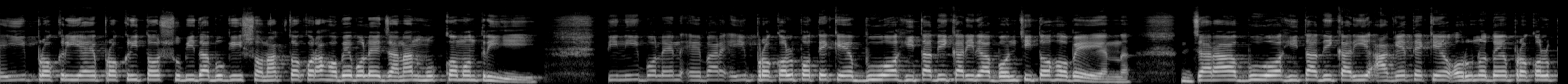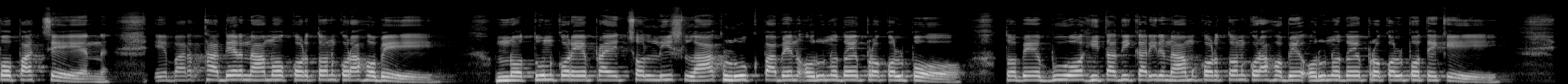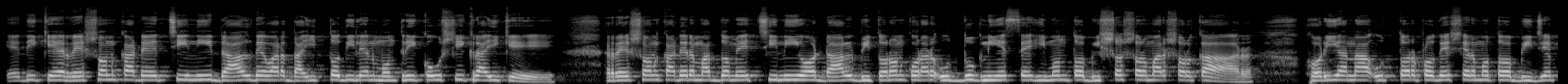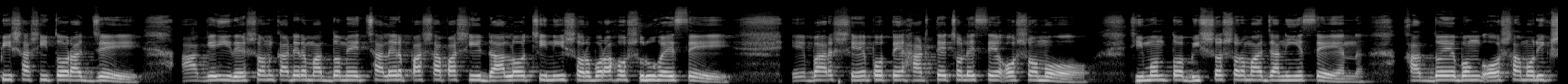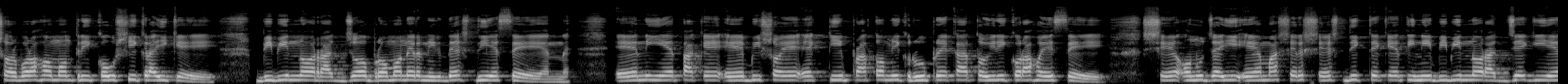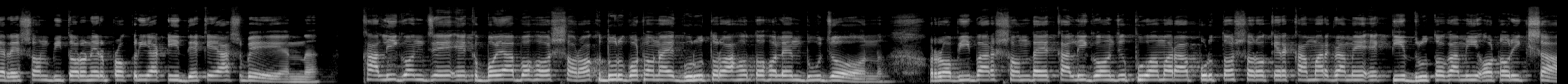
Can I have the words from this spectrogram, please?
এই প্রক্রিয়ায় প্রকৃত সুবিধাভোগী শনাক্ত করা হবে বলে জানান মুখ্যমন্ত্রী। তিনি বলেন, এবার এই প্রকল্প থেকে ভুয়ো হিতাধিকারীরা বঞ্চিত হবেন। যারা ভুয়ো হিতাধিকারী আগে থেকে অরুণোদয় প্রকল্প পাচ্ছেন, এবার তাদের নামও কর্তন করা হবে। নতুন করে প্রায় চল্লিশ লাখ লোক পাবেন অরুণোদয় প্রকল্প। তবে ভুয়ো হিতাধিকারীর নাম কর্তন করা হবে অরুণোদয় প্রকল্প থেকে। এদিকে রেশন কার্ডে চিনি, ডাল দেওয়ার দায়িত্ব দিলেন মন্ত্রী কৌশিক রায়কে। রেশন কার্ডের মাধ্যমে চিনি ও ডাল বিতরণ করার উদ্যোগ নিয়েছে হিমন্ত বিশ্ব শর্মার সরকার। হরিয়ানা উত্তরপ্রদেশের মতো বিজেপি শাসিত রাজ্যে আগেই রেশন কার্ডের মাধ্যমে চালের পাশাপাশি ডাল ও চিনি সরবরাহ শুরু হয়েছে। এবার সে পথে হাঁটতে চলেছে অসম। হিমন্ত বিশ্ব শর্মা জানিয়েছেন, খাদ্য এবং অসামরিক সরবরাহ মন্ত্রী কৌশিক রায়কে বিভিন্ন রাজ্য ভ্রমণের নির্দেশ দিয়েছেন। এ নিয়ে তাকে এ বিষয়ে একটি প্রাথমিক রূপরেখা তৈরি করা হয়েছে। সে অনুযায়ী এ মাসের শেষ দিক থেকে তিনি বিভিন্ন রাজ্যে গিয়ে রেশন বিতরণের প্রক্রিয়াটি দেখে আসবেন। কালীগঞ্জে এক ভয়াবহ সড়ক দুর্ঘটনায় গুরুতর আহত হলেন দুজন। রবিবার সন্ধ্যায় কালীগঞ্জ পুয়ামারা পূর্ত সড়কের কামার গ্রামে একটি দ্রুতগামী অটোরিকশা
